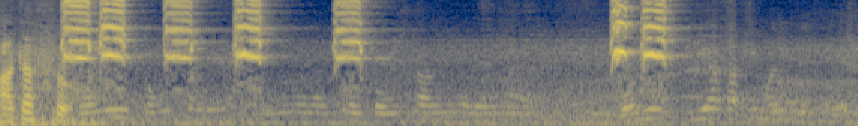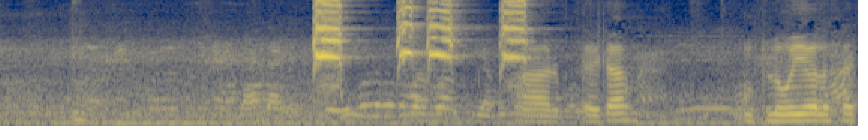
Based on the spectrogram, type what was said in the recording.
আঠাশশো আর এটা blue yellow side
